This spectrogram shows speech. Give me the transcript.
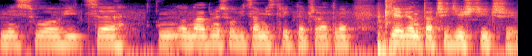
Mysłowice, no, nad Mysłowicami stricte przelatowe 9.33,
